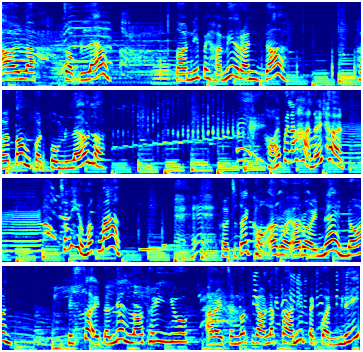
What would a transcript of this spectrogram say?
เอาล่ะ จบแล้ว ตอนนี้ไปหามิรันดา เธอต้องกดปุ่มแล้วล่ะ Hey. ขอให้เป็นอาหารด้วยเถิด ฉันหิวมากเธอจะได้ของอร่อยอร่อยๆแน่นอน พิซซ่าอิตาเลียนรอเธออยู่ อะไรจะงดงามและปราณีตไปกว่านี้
